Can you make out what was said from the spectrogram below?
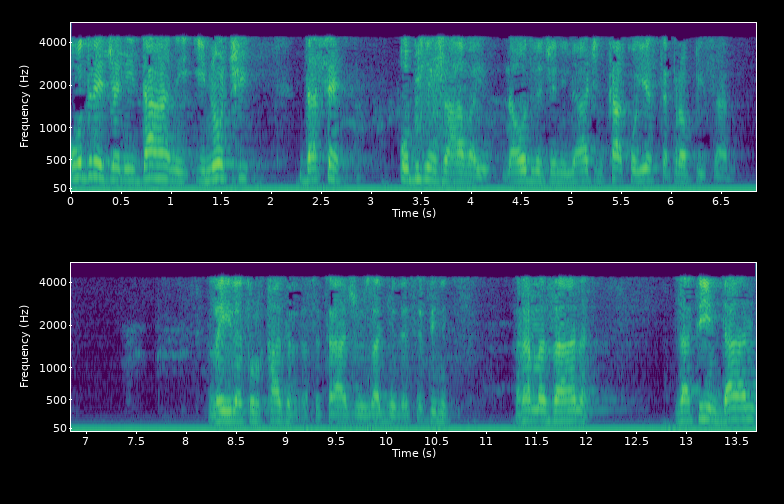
određeni dani i noći da se obilježavaju na određeni način kako jeste propisano. Lejletul Qadr da se traži u zadnjoj desetini Ramazana. Zatim dan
